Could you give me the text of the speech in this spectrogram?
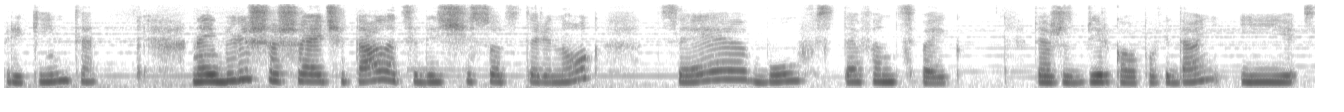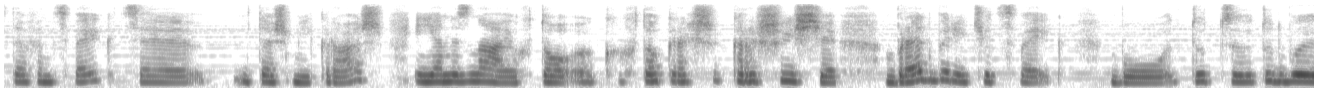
Прикиньте. Найбільше, що я читала, це десь 600 сторінок. Це був Стефан Цвейк, теж збірка оповідань. І Стефан Цвейк це теж мій краш. І я не знаю, хто хто краш, крашище Бредбері чи Цвейк. Бо тут тут би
